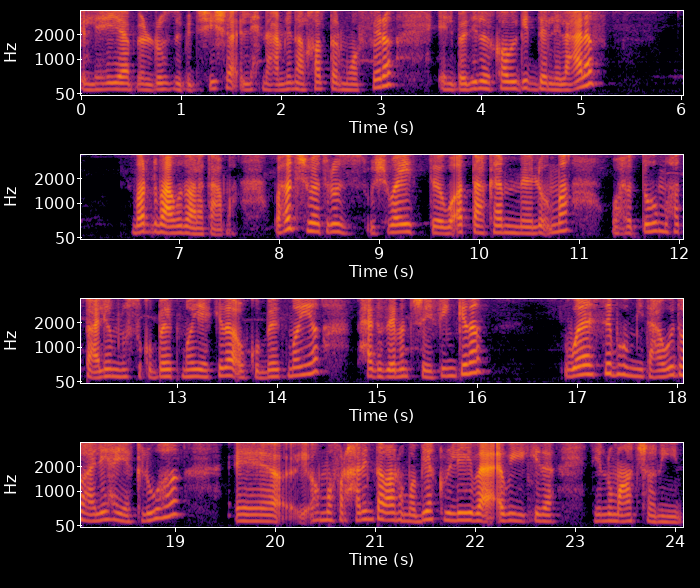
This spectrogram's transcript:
اللي هي الرز بالشيشة اللي إحنا عاملينها الخلطة الموفرة البديل القوي جدا للعلف. برضو بعوده على طعمها بحط شوية رز وشوية وأقطع كام لقمة وأحطهم وأحط عليهم نص كوباية مية كده أو كوباية مية حاجة زي ما أنتم شايفين كده وأسيبهم يتعودوا عليها ياكلوها. آه هم فرحانين طبعا هم بياكلوا ليه بقى قوي كده؟ لانهم عطشانين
